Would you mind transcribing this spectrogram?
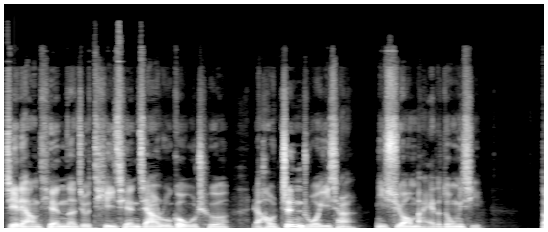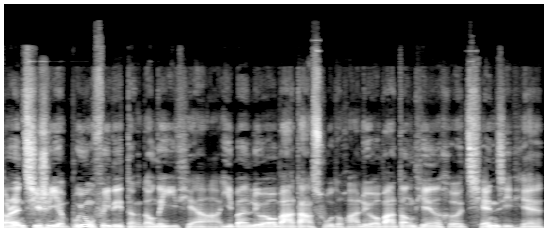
这两天呢，就提前加入购物车，然后斟酌一下你需要买的东西。当然，其实也不用非得等到那一天啊。一般六幺八大促的话，六幺八当天和前几天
